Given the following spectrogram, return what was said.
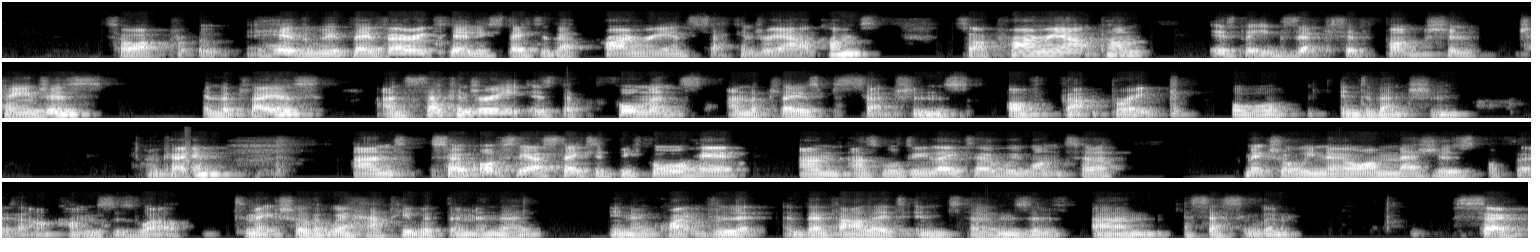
so our, here they very clearly stated their primary and secondary outcomes. So our primary outcome is the executive function changes in the players, and secondary is the performance and the players' perceptions of that break or intervention. Okay, and so obviously, as stated before here, and as we'll do later, we want to make sure we know our measures of those outcomes as well to make sure that we're happy with them and they're you know quite they're valid in terms of um, assessing them. So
